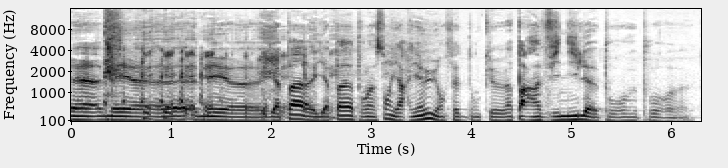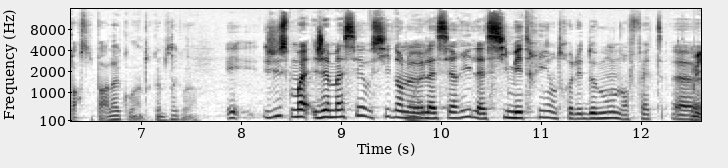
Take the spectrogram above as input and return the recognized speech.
Euh, mais euh, il y a pas, il y a pas pour l'instant, il y a rien eu en fait. Donc euh, à part un vinyle pour pour euh, par-ci par-là quoi, un truc comme ça quoi. Et juste, moi, j'aime assez aussi dans le- la série la symétrie entre les deux mondes, en fait. Euh, Oui.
